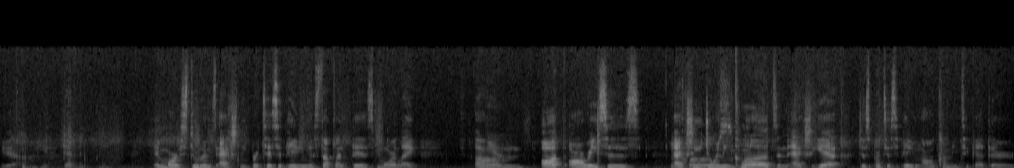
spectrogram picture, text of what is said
Yeah. yeah. Definitely. And more students actually participating in stuff like this. More like um, yeah. all all races and actually clubs. joining clubs and actually yeah, just participating, all coming together.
